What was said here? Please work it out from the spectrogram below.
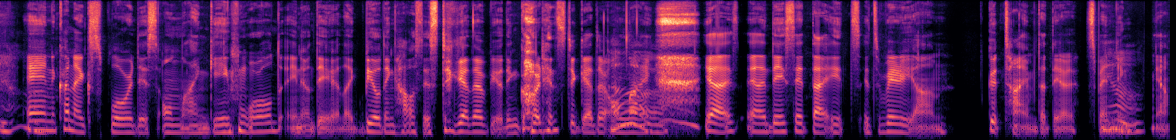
Oh. and kind of explore this online game world you know they're like building houses together building gardens together online Oh. yeah uh, they said that it's it's very um good time that they're spending yeah.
